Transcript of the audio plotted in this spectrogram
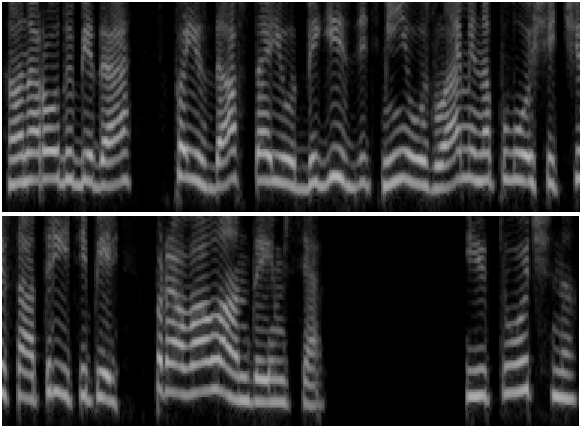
а народу беда. Поезда встают, беги с детьми и узлами на площадь, часа три теперь проволандаемся. И точно.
